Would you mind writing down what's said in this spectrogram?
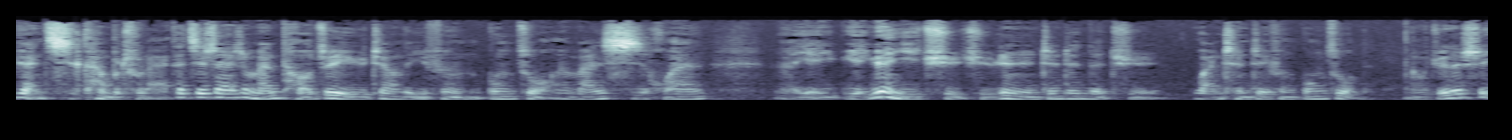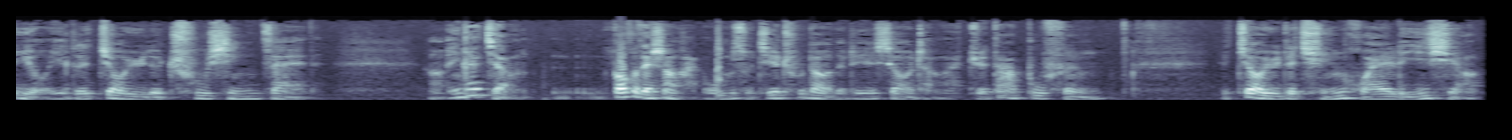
怨气看不出来。他其实还是蛮陶醉于这样的一份工作，蛮喜欢。呃，也也愿意去去认认真真的去完成这份工作的，我觉得是有一个教育的初心在的，啊，应该讲，包括在上海，我们所接触到的这些校长啊，绝大部分教育的情怀理想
